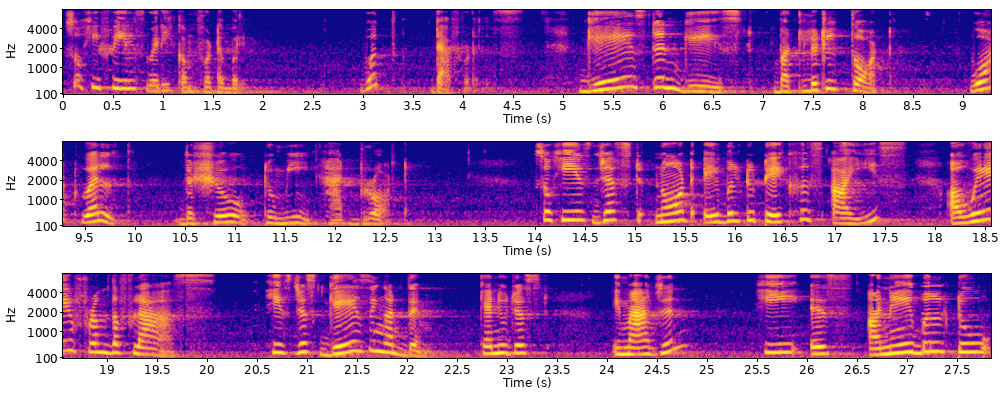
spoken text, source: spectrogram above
So he feels very comfortable with daffodils. Gazed and gazed, but little thought what wealth the show to me had brought. So he is just not able to take his eyes away from the flowers. He is just gazing at them. Can you just imagine he is unable to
